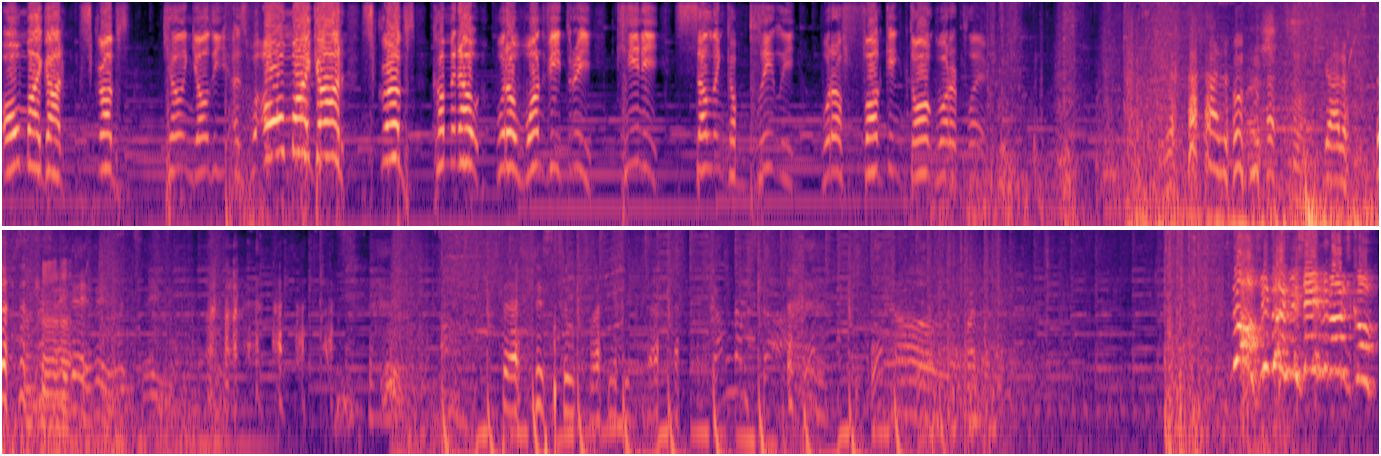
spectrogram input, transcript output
Oh my god. Scrubs killing Yaldi as well. Oh my god. Scrubs coming out with a 1v3. Keeney selling completely. What a fucking dog water player. Got him. that is too funny. ¡No! ¡Flipo de F6 de Norscope!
